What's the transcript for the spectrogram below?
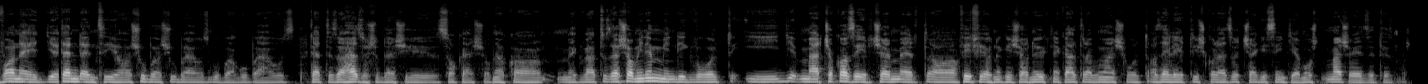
van egy tendencia, tendencia a suba-subához, guba-gubához. Tehát ez a házasodási szokásoknak a megváltozása, ami nem mindig volt így, már csak azért sem, mert a férfiaknak és a nőknek általában más volt az elért iskolázottsági szintje, most más a helyzet, ez most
